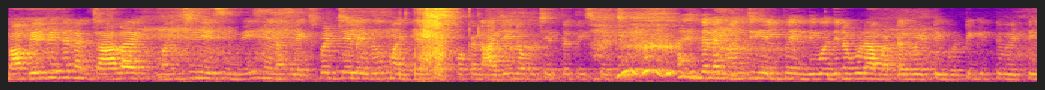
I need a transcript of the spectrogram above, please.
మా బేబీ అయితే నాకు చాలా మంచి చేసింది. నేను అసలు ఎక్స్పెక్ట్ చేయలేదు. మా ఇద్దరు పక్కన అజయ్ ఒక చెత్త తీసుకొచ్చి అయితే నాకు మంచిగా వెళ్ళిపోయింది వదిన కూడా ఆ బట్టలు పెట్టి బొట్టి గిట్టు పెట్టి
